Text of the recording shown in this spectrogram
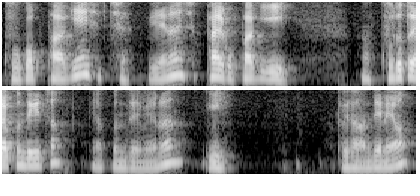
9 곱하기 17. 위에는 18 곱하기 2. 9도 또 약분되겠죠? 약분되면은 2. 더 이상 안 되네요.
